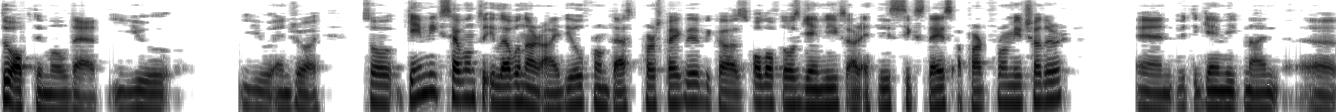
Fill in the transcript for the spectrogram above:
the optimal that you you enjoy. So game week 7 to 11 are ideal from that perspective because all of those game weeks are at least 6 days apart from each other. And with the game week 9 uh,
